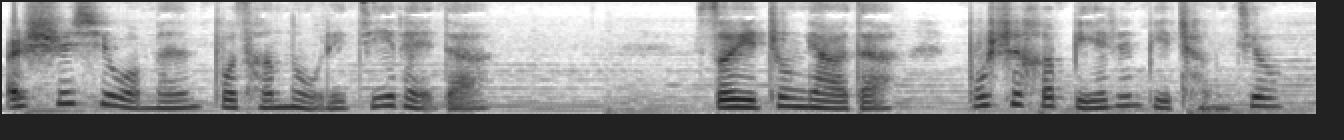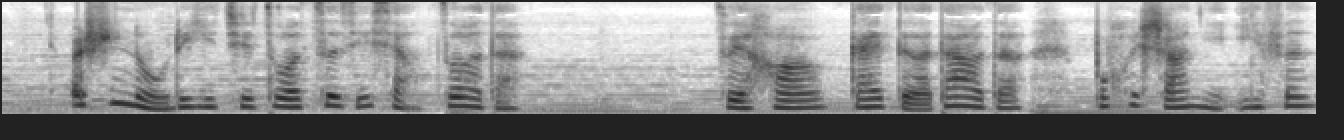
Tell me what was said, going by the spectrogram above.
而失去我们不曾努力积累的。所以，重要的不是和别人比成就，而是努力去做自己想做的。最后，该得到的不会少你一分，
